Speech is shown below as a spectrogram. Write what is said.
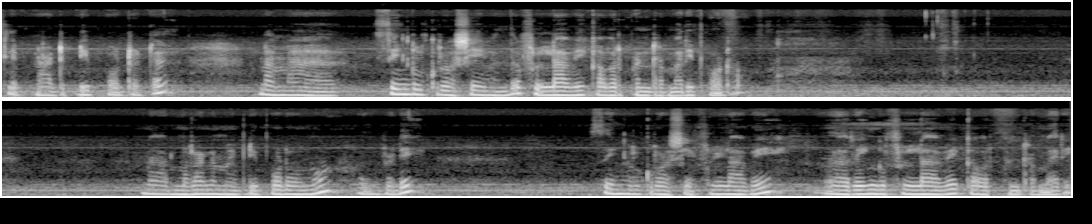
ஸ்லிப் நாட் இப்படி போட்டுட்டு நம்ம சிங்கிள் குரோஷே வந்து ஃபுல்லாகவே கவர் பண்ணுற மாதிரி போடுறோம். நார்மலாக நம்ம எப்படி போடுவோமோ அதுபடி சிங்கிள் குரோஷே ஃபுல்லாகவே ரிங்கு ஃபுல்லாகவே கவர் பண்ணுற மாதிரி.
